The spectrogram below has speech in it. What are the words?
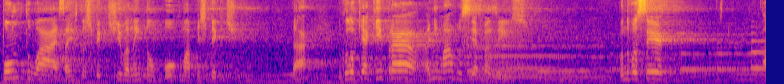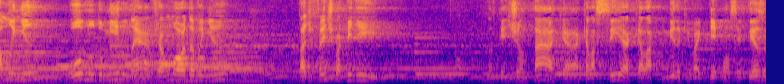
pontuar essa retrospectiva, nem tão pouco uma perspectiva. Tá? Coloquei aqui para animar você a fazer isso. Quando você amanhã ou no domingo, né, já uma hora da manhã, está de frente com aquele aquele jantar, é aquela ceia, aquela comida que vai ter com certeza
